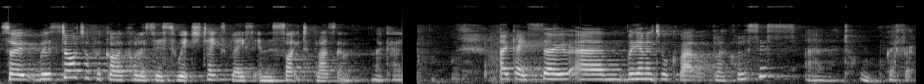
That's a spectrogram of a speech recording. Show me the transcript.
so we'll start off with glycolysis, which takes place in the cytoplasm. Okay. Okay, so um, we're going to talk about glycolysis. Uh, Tom, go for it.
